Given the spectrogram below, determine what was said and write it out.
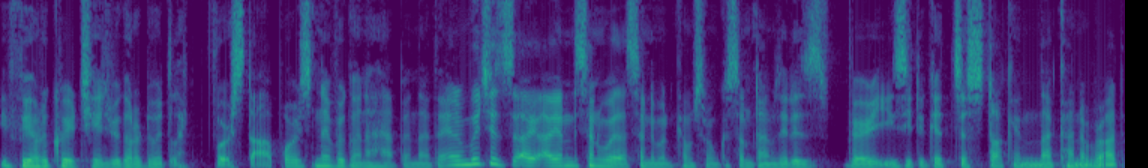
if we are to create change we got to do it like first stop or it's never going to happen that. Thing, and which is I, I, understand where that sentiment comes from because sometimes it is very easy to get just stuck in that kind of rut.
